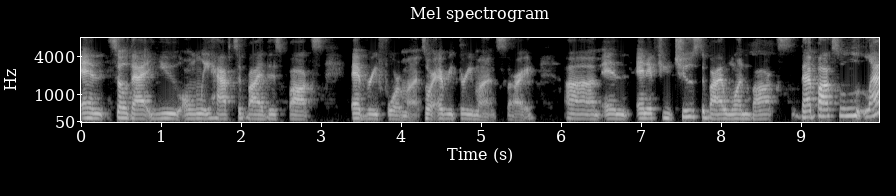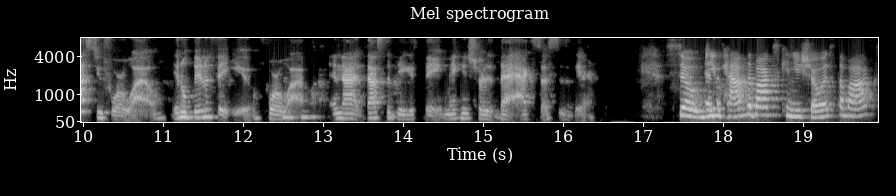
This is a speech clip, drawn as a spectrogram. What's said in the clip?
and so that you only have to buy this box every four months or every three months sorry. Um, and and if you choose to buy one box that box will last you for a while. It'll mm-hmm. benefit you for a while mm-hmm. and that that's the biggest thing making sure that that access is there. So do you have the box? Can you show us the box?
